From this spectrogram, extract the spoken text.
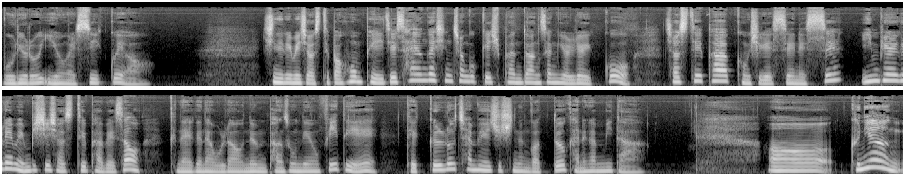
무료로 이용할 수 있고요. 신혜림의 Just Pop 홈페이지 사연과 신청곡 게시판도 항상 열려 있고 Just Pop 공식 SNS, 인별그램 MBC Just Pop에서 그날그날 올라오는 방송 내용 피드에 댓글로 참여해 주시는 것도 가능합니다. 어, 그냥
